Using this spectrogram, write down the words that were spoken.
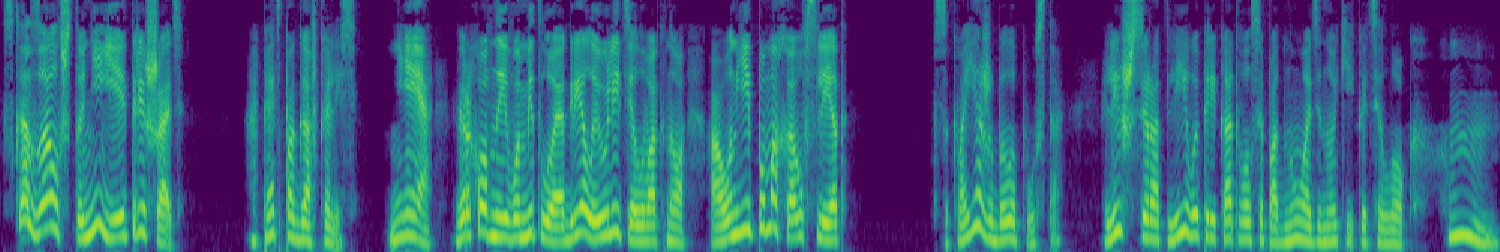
Сказал, что не ей решать. Опять погавкались. Не, Верховный его метлой огрел и улетел в окно, а он ей помахал вслед. В саквояже было пусто. Лишь сиротливо перекатывался по дну одинокий котелок. Хм.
